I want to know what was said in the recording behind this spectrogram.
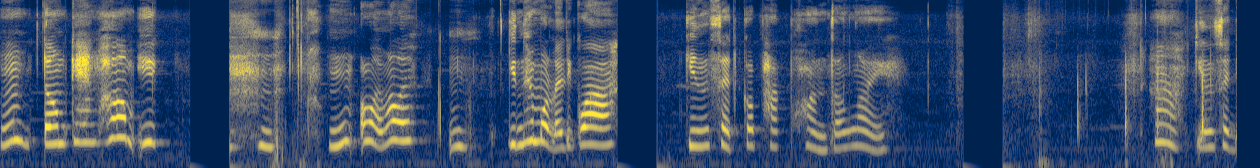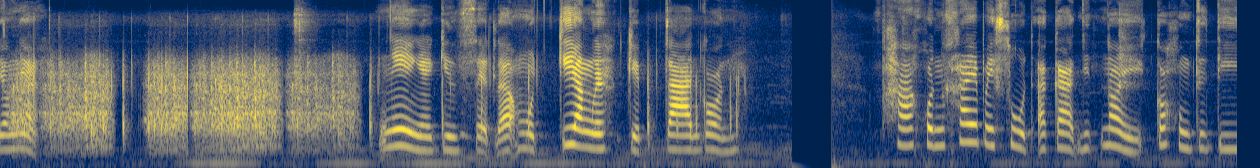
หืมเติมแกงเพิ่มอีกหืมอร่อยมากเลย กินให้หมดเลยดีกว่า กินเสร็จก็พักผ่อนสักหน่อยฮ่ากินเสร็จยังเนี่ย นี่ไงกินเสร็จแล้วหมดเกลี้ยงเลย เก็บจานก่อน พาคนไข้ไปสูดอากาศนิดหน่อยก็คงจะดี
